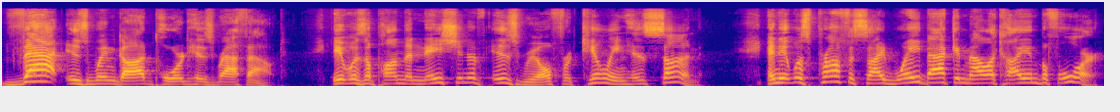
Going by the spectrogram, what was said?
that is when God poured his wrath out. It was upon the nation of Israel for killing his son. And it was prophesied way back in Malachi and before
